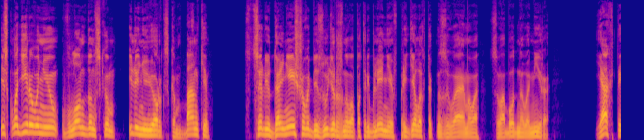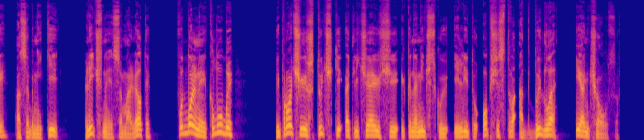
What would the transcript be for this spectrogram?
и складированию в лондонском или нью-йоркском банке с целью дальнейшего безудержного потребления в пределах так называемого свободного мира. Яхты, особняки, личные самолеты, футбольные клубы и прочие штучки, отличающие экономическую элиту общества от быдла и анчоусов.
